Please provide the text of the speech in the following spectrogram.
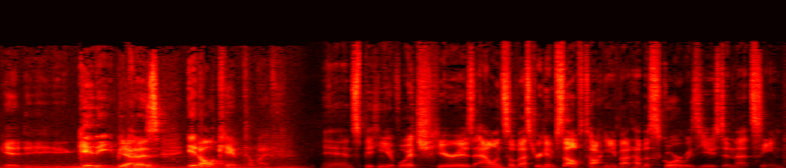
giddy because it all came to life. And speaking of which, here is Alan Silvestri himself talking about how the score was used in that scene.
